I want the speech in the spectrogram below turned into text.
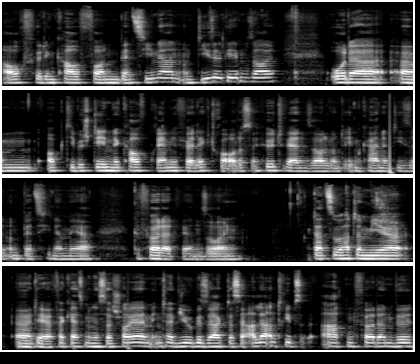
auch für den Kauf von Benzinern und Diesel geben soll oder ähm, ob die bestehende Kaufprämie für Elektroautos erhöht werden soll und eben keine Diesel und Benziner mehr gefördert werden sollen. Dazu hatte mir äh, der Verkehrsminister Scheuer im Interview gesagt, dass er alle Antriebsarten fördern will.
